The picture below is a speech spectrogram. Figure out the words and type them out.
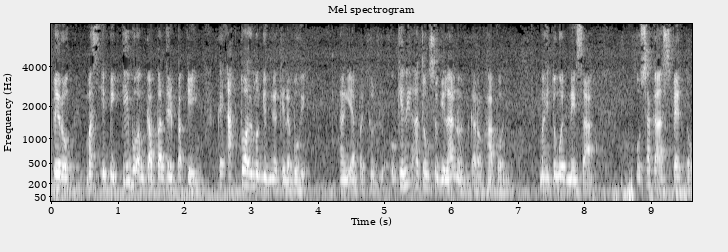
Pero mas epektibo ang kapantry packing kay aktual man nga kinabuhi ang iya pagtudlo. O kining atong sugilanon karong hapon mahitungod ni sa usa ka aspeto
